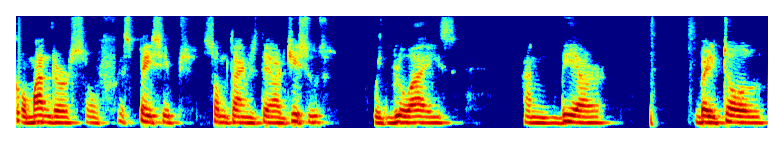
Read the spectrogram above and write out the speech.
commanders of spaceships. Sometimes they are Jesus with blue eyes and beard, very tall,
